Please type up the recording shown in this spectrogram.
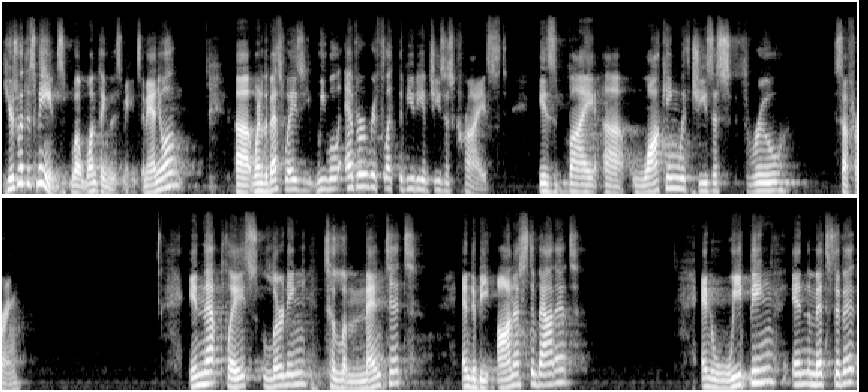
here's what this means. Well, one thing this means Emmanuel, uh, one of the best ways we will ever reflect the beauty of Jesus Christ is by uh, walking with Jesus through suffering in that place, learning to lament it and to be honest about it, and weeping in the midst of it,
